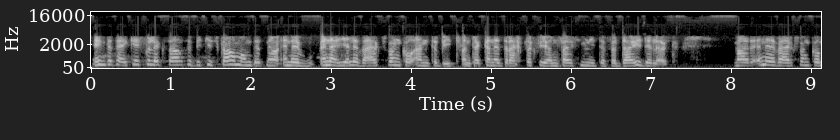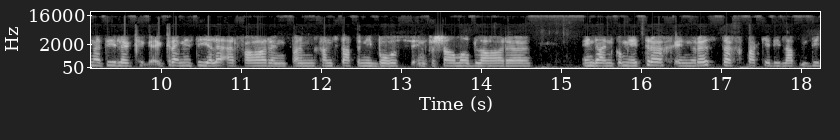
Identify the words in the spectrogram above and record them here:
En dit ek voel ek self 'n bietjie skaam om dit nou in 'n in 'n hele werkswinkel aan te bied want ek kan dit regtig vir jou in 5 minute verduidelik. Maar in 'n werkswinkel natuurlik kry mens die hele ervaring van gaan stap in die bos en versamel blare en dan kom jy terug en rustig pak jy die lap, die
